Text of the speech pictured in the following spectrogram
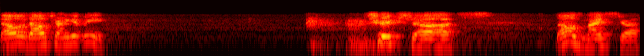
That that was trying to get me. Trick shots. That was nice, Jeff.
